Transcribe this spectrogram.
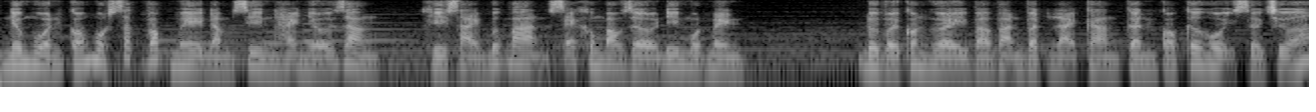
Nếu muốn có một sắc vóc mê đắm xin hãy nhớ rằng khi xài bước bạn sẽ không bao giờ đi một mình. đối với con người và vạn vật lại càng cần có cơ hội sửa chữa,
